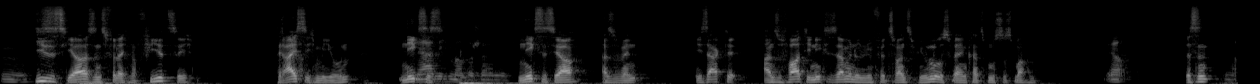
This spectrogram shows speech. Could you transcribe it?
Mhm. Dieses Jahr sind es vielleicht noch 40, 30 ja. Millionen. Nächstes, ja, nicht mal wahrscheinlich. Nächstes Jahr, also wenn, ich sagte, Ansu Fati, nächstes Jahr, wenn du den für 20 Millionen loswerden kannst, musst du es machen. Ja. Das sind, ja.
